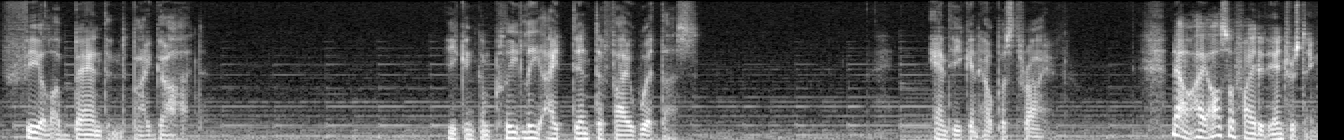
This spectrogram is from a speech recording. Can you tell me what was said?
feel abandoned by God. He can completely identify with us and he can help us thrive. Now, I also find it interesting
